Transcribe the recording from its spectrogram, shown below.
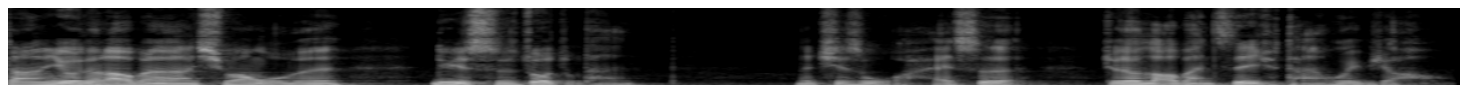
当然，有的老板呢希望我们律师做主谈，那其实我还是觉得老板自己去谈会比较好，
